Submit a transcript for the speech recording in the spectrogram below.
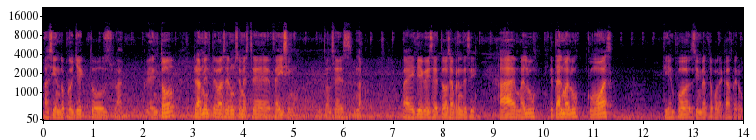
haciendo proyectos, en todo, realmente va a ser un semestre feísimo. Entonces, no. Ahí Diego dice, todo se aprende sí. Ah, Malú, ¿qué tal Malú? ¿Cómo vas? Tiempo sin verte por acá, pero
